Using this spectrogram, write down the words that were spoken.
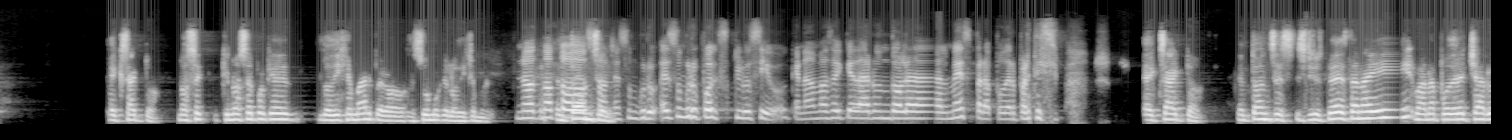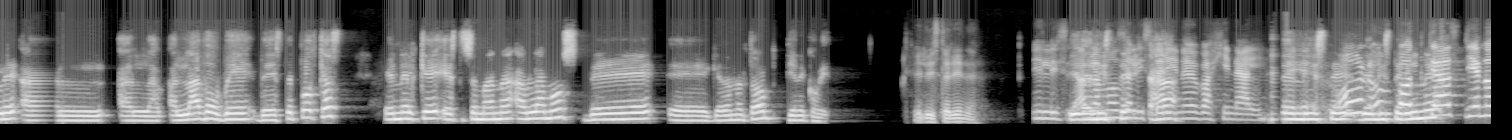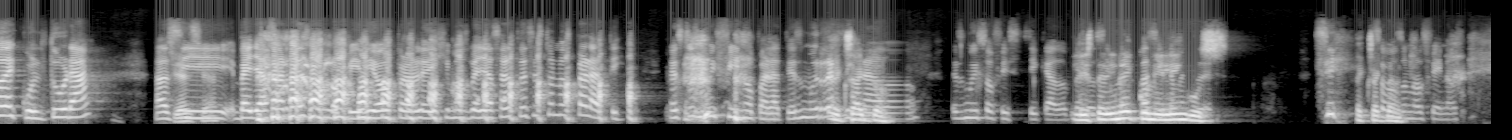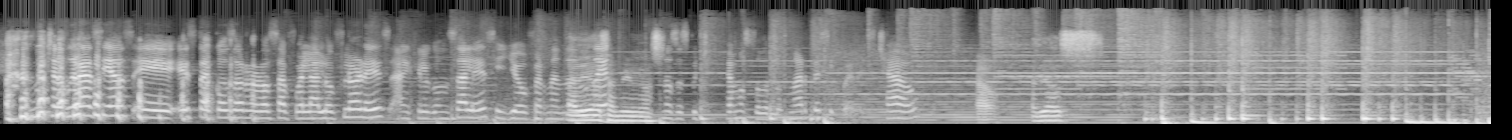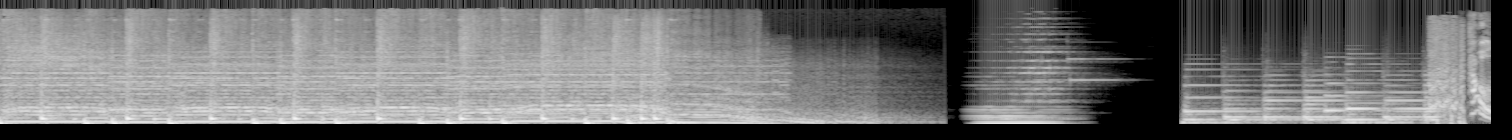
Exacto. No sé, que no sé por qué lo dije mal, pero asumo que lo dije mal. No, no todos son, es un, es un grupo exclusivo, que nada más hay que dar un dólar al mes para poder participar. Exacto. Entonces, si ustedes están ahí, van a poder echarle al, al- al lado B de este podcast, en el que esta semana hablamos de eh, que Donald Trump tiene COVID. Y Listerine. Y lis- Y de hablamos de lister- ajá. listerine vaginal. De Eh, lister- un, de un listerine- podcast lleno de cultura. Así, Ciencia. Bellas Artes nos lo pidió, pero le dijimos, Bellas Artes, esto no es para ti. Esto es muy fino para ti, es muy Exacto. refinado, es muy sofisticado. pero sí, Listerina y cunilingus. Sí, somos unos finos. Muchas gracias. eh, esta cosa horrorosa fue Lalo Flores, Ángel González y yo, Fernanda Adiós, Dudet. amigos. Nos escuchamos todos los martes y jueves. Chao. Chao. Adiós.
